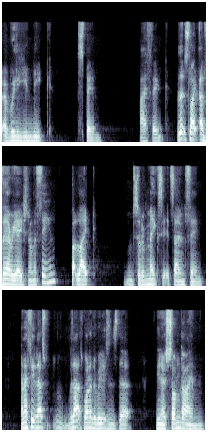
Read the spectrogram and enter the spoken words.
a really unique spin, I think. That's like a variation on a theme, but like sort of makes it its own thing. And I think that's that's one of the reasons that, you know, Sondheim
